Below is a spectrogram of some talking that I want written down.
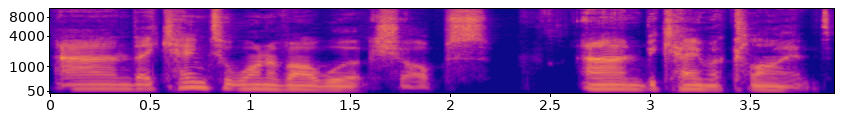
and they came to one of our workshops and became a client.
